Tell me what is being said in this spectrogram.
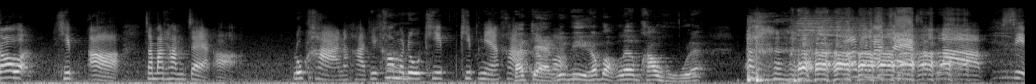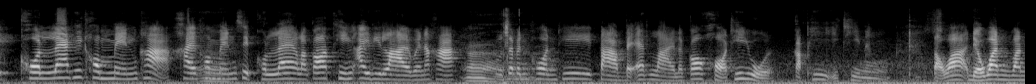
ก็คลิปอ่าจะมาทำแจกอ่า ลูกค้านะคะ ที่เข้ามาดูคลิปคลิปเนี้ยค่ะถ้าแจกล้ว พี่ๆเขาบอกเริ่มเข้าหูแล้ว ก็จะมาแจกสำหรับสิบคนแรกที่คอมเมนต์ค่ะ ใครคอมเมนต์สิบคนแรกแล้วก็ทิ้ง ID ไลน์ไว้นะคะ อ่า หนูจะเป็นคนที่ตามไปแอดไลน์แล้วก็ขอที่อยู่กับพี่อีกทีหนึ่ง แต่ว่าเดี๋ยววันวัน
